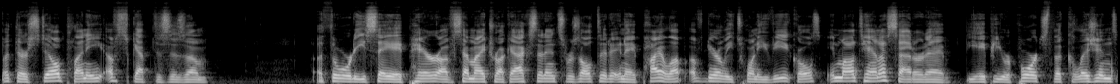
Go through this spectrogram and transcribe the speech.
but there's still plenty of skepticism. Authorities say a pair of semi truck accidents resulted in a pileup of nearly 20 vehicles in Montana Saturday. The AP reports the collisions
